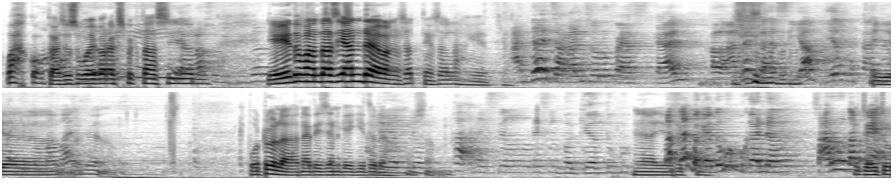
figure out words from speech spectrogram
wah kok gak sesuai kok ekspektasi Iya, ya. Ya itu fantasi anda bangsat yang salah gitu. Anda jangan suruh facecam kalau Anda nggak siap dia iya. bodoh lah netizen kayak gitu Ada lah. yang bilang, kak refill refill bagian tubuh. Ya, iya, Masalah refill. bagian tubuh bukan yang saru tapi itu itu.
